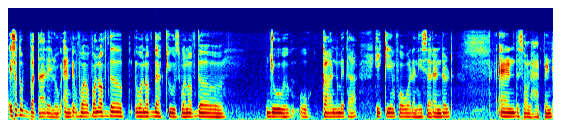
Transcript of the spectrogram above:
ऐसा तो बता रहे लोग. And one of the one of the accused one of the जो वो कांड में था ही came forward and he surrendered and this all happened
